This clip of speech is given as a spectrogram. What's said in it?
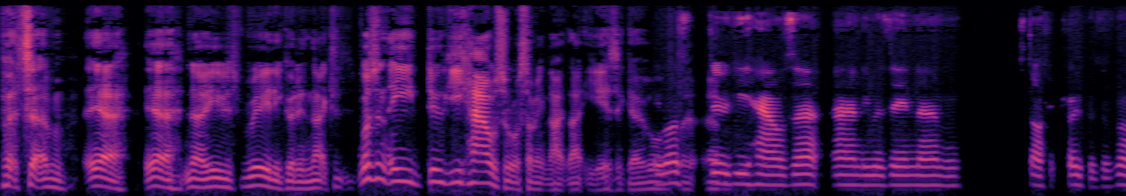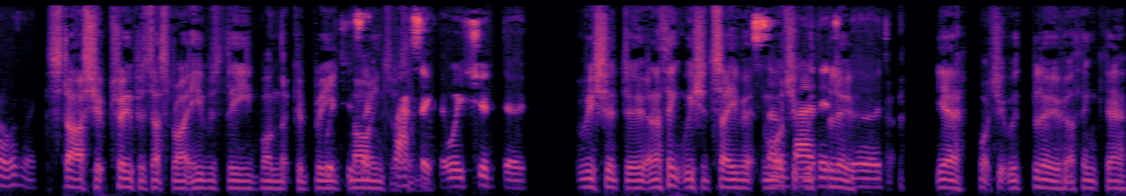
but um, yeah, yeah, no, he was really good in that. wasn't he Doogie Howser or something like that years ago? He was uh, Doogie Howser, and he was in um, Starship Troopers as well, wasn't he? Starship Troopers. That's right. He was the one that could read Which is minds. a or something. classic that we should do. We should do, and I think we should save it and watch it with Blue. good. yeah, watch it with Blue. I think, uh,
